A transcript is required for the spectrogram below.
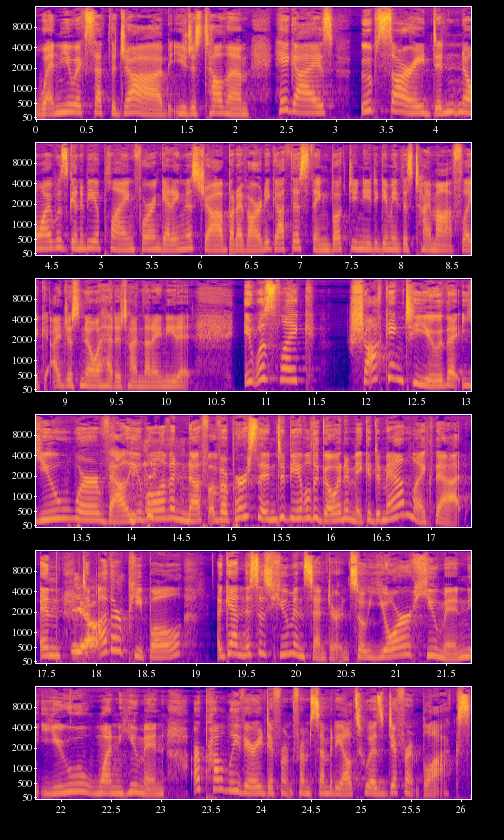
when you accept the job, you just tell them, Hey guys, oops, sorry, didn't know I was going to be applying for and getting this job, but I've already got this thing booked. You need to give me this time off. Like, I just know ahead of time that I need it. It was like, shocking to you that you were valuable of enough of a person to be able to go in and make a demand like that. And yep. to other people, again, this is human centered. So your human, you one human, are probably very different from somebody else who has different blocks.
